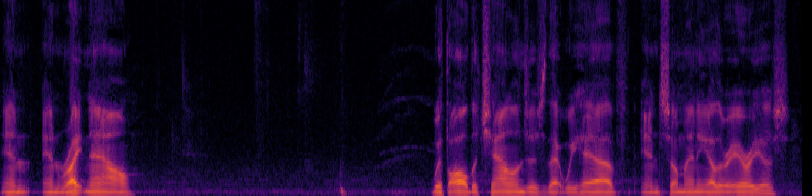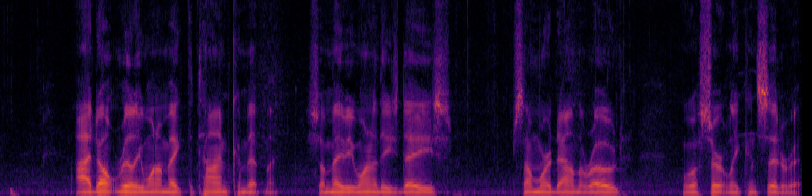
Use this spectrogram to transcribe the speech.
And, and right now, with all the challenges that we have in so many other areas, I don't really want to make the time commitment. So maybe one of these days, somewhere down the road, we'll certainly consider it.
